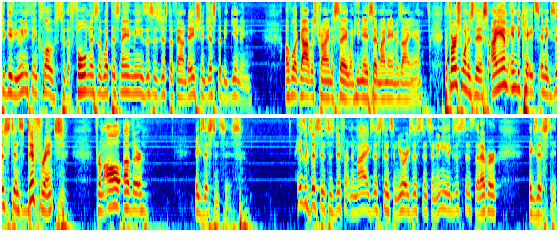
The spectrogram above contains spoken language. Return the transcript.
to give you anything close to the fullness of what this name means. This is just a foundation, just the beginning of what God was trying to say when He said, My name is I am. The first one is this I am indicates an existence different from all other existences. His existence is different than my existence and your existence and any existence that ever existed.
